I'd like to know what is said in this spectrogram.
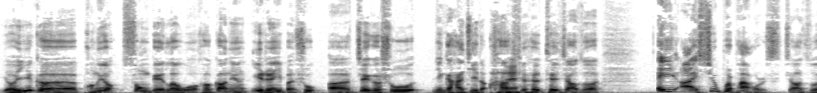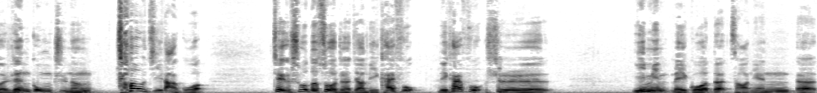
有一个朋友送给了我和高宁一人一本书，呃，这个书你应该还记得哈，这 这叫做 AI Superpowers，叫做人工智能超级大国。这个书的作者叫李开复，李开复是移民美国的早年呃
